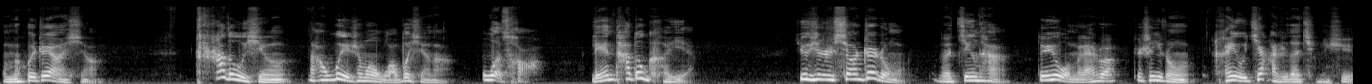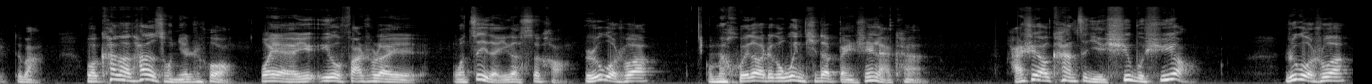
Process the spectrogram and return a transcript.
我们会这样想：他都行，那为什么我不行呢？我操，连他都可以。尤其是像这种的惊叹，对于我们来说，这是一种很有价值的情绪，对吧？我看到他的总结之后，我也又又发出了我自己的一个思考。如果说，我们回到这个问题的本身来看，还是要看自己需不需要。如果说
